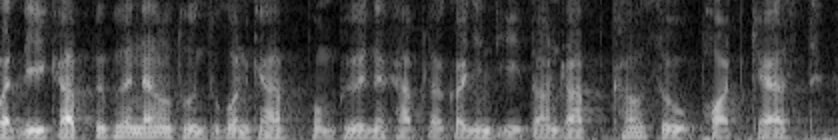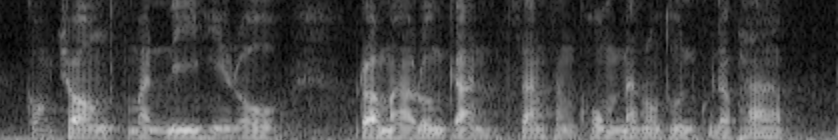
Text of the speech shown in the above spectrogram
วัสดีครับเพื่อนๆนักลงทุนทุกคนครับ ผมพืชนะครับ แล้วก็ยินดีต้อนรับเข้าสู่พอดแคสต์ของช่อง Money Hero เรามาร่วมกันสร้างสังคมนักลงทุนคุณภาพ ไป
